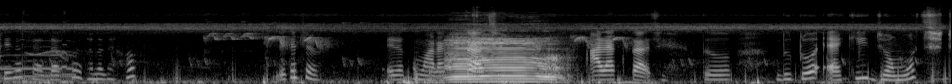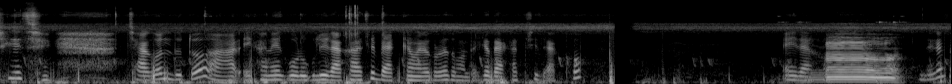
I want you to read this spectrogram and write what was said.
ঠিক আছে আর দেখো এখানে দেখো। দেখেছ? এরকম আর একটা আছে। আর একটা আছে। তো দুটো একই জমজ ঠিক আছে? ছাগল দুটো আর এখানে গরুগুলি রাখা আছে। ব্যাক ক্যামেরা করে তোমাদেরকে দেখাচ্ছি দেখো। এই দেখো। দেখেছ?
